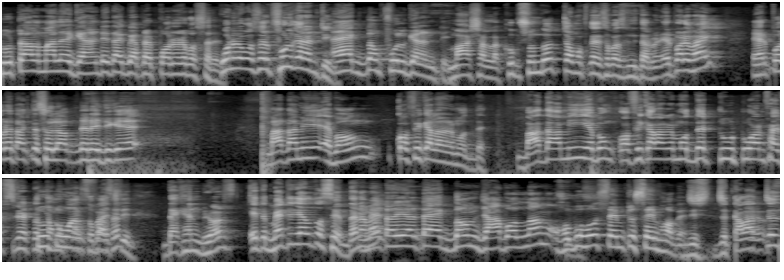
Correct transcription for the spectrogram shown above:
total মালের গ্যারান্টি থাকবে আপনার পনেরো বছরের। পনেরো বছর ফুল গ্যারান্টি একদম ফুল গ্যারান্টি মাশাল্লাহ খুব সুন্দর চমৎকার সোফা নিতে পারবেন। এরপরে ভাই? এরপরে থাকতে হলো আপনার এইদিকে বাদামি এবং কফি কালারের মধ্যে। বাদামি এবং কফি কালারের মধ্যে two two one five seat একটা 2 to চমৎকার 1 সোফা সেট seat। দেখেন ভিউয়ার্স এটা ম্যাটেরিয়াল তো সেম তাই না ম্যাটেরিয়ালটা একদম যা বললাম হুবহু সেম টু সেম হবে। যে কালার চেঞ্জ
